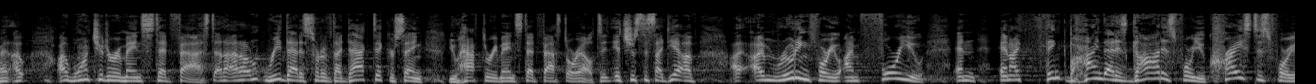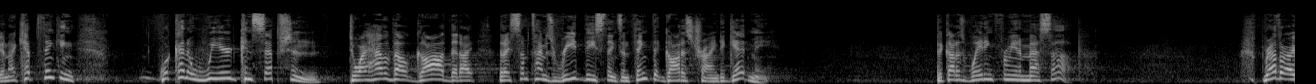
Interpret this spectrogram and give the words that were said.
Right? I, I want you to remain steadfast. And I don't read that as sort of didactic or saying you have to remain steadfast or else. It, it's just this idea of I, am rooting for you, I'm for you. And, and I think behind that is God is for you, Christ is for you. And I kept thinking, what kind of weird conception do I have about God that I, that I sometimes read these things and think that God is trying to get me? That God is waiting for me to mess up? Rather, I,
